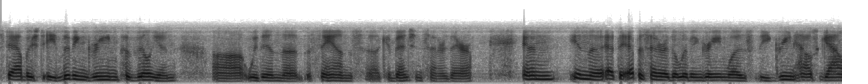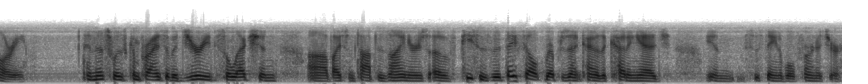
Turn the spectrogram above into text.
established a living green pavilion uh, within the, the Sands uh, Convention Center there. And in the at the epicenter of the Living Green was the Greenhouse Gallery, and this was comprised of a juried selection uh, by some top designers of pieces that they felt represent kind of the cutting edge in sustainable furniture.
